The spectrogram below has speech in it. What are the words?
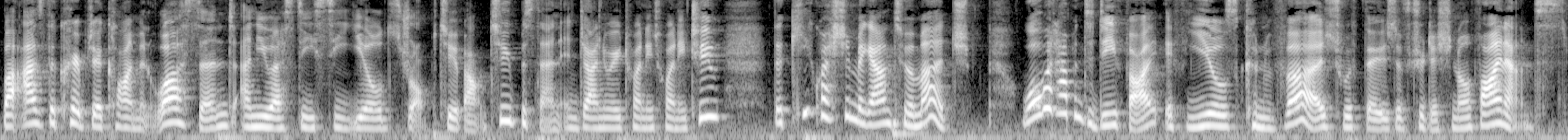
But as the crypto climate worsened and USDC yields dropped to about 2% in January 2022, the key question began to emerge What would happen to DeFi if yields converged with those of traditional finance?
